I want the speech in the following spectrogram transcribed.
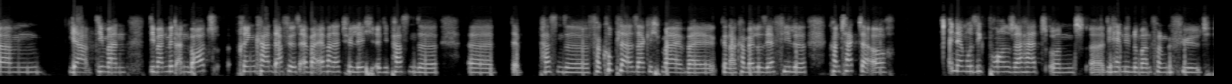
ähm, ja, die man, die man mit an Bord bringen kann. Dafür ist Ever Ever natürlich äh, die passende, äh, der passende Verkuppler, sag ich mal, weil genau Camello sehr viele Kontakte auch in der Musikbranche hat und äh, die Handynummern von gefühlt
